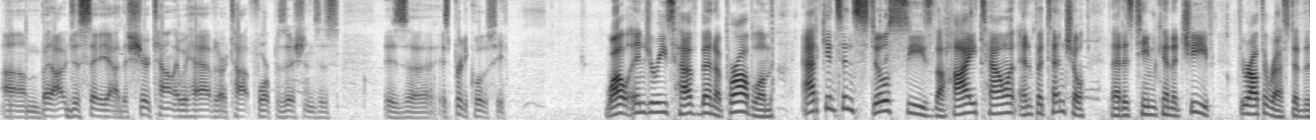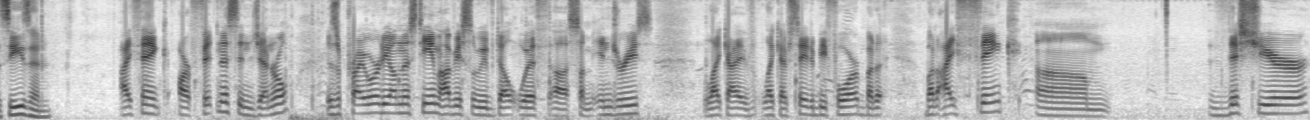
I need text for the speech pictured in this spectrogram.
Um, but I would just say, yeah, the sheer talent that we have at our top four positions is, is, uh, is pretty cool to see. While injuries have been a problem, Atkinson still sees the high talent and potential that his team can achieve throughout the rest of the season. I think our fitness in general is a priority on this team. Obviously, we've dealt with uh, some injuries, like I've like I've stated before, but but I think um, this year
